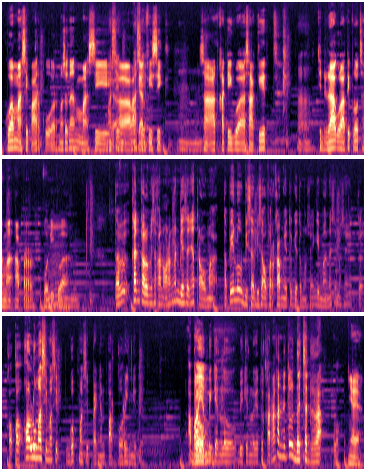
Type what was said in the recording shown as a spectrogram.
gua masih parkour. Maksudnya masih, Masih- eh, latihan masih- fisik. Hmm, Saat kaki gua sakit, heeh. cedera gua latih perut sama upper body gua. Hmm. Tapi kan kalau misalkan orang kan biasanya trauma, tapi lu bisa bisa overcome itu gitu. Maksudnya gimana sih maksudnya? Kok kok, lu masih masih gue masih pengen parkouring gitu. Apa Jawab- yang bikin lu bikin lu itu? Karena kan itu udah cedera loh. Ya ya.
